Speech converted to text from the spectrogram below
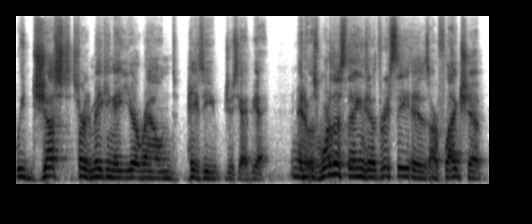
we just started making a year-round hazy juicy IPA, mm-hmm. and it was one of those things. You know, 3C is our flagship,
